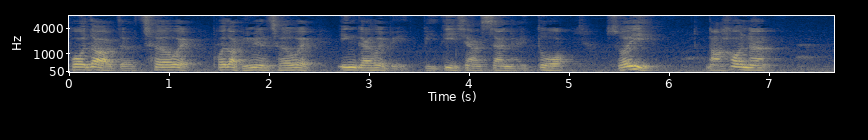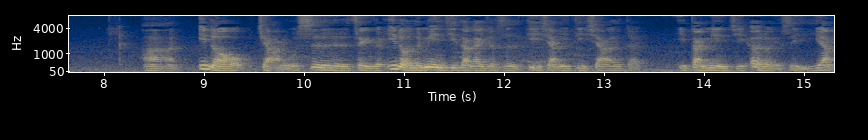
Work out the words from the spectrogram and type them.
坡道的车位、坡道平面车位应该会比比地下三来多。所以，然后呢，啊，一楼假如是这个一楼的面积大概就是地下一、地下二的一半面积，二楼也是一样。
